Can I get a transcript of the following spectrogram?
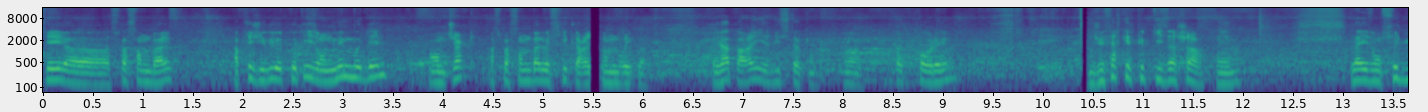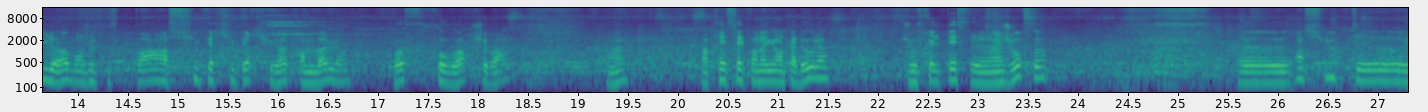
C là, à 60 balles. Après, j'ai vu l'autre côté, ils ont le même modèle en jack à 60 balles aussi avec la réduction de bruit. Quoi. Et là, pareil, il y a du stock. hein. Pas de problème. Je vais faire quelques petits achats. Là, ils ont celui-là. Bon, je trouve pas super, super celui-là, 30 balles. Là. Faut voir, je sais pas. Hein. Après, celle qu'on a eu en cadeau, là. Je vous ferai le test euh, un jour, quoi. Euh, ensuite, euh,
